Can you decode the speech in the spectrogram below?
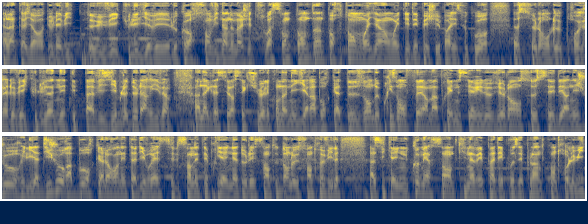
À l'intérieur du véhicule, il y avait le corps sans vie d'un homme âgé de 60 ans. D'importants moyens ont été dépêchés par les secours. Selon le progrès, le véhicule n'était pas visible de la rive. Un agresseur sexuel condamné hier à Bourg à deux ans de prison ferme après une série de violences ces derniers jours. Il y a dix jours à Bourg, alors en état d'ivresse. Il s'en était pris à une adolescente dans le centre-ville, ainsi qu'à une commerçante qui n'avait pas déposé plainte contre lui.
